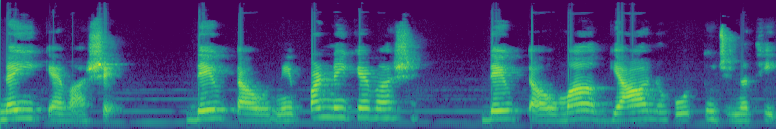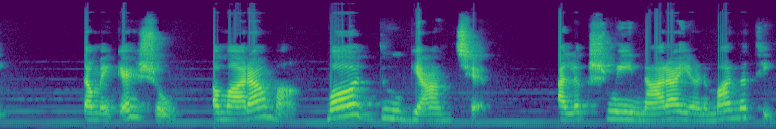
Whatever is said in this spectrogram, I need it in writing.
નહીં કહેવાશે. દેવતાઓને પણ નહીં કહેવાશે. દેવતાઓમાં જ્ઞાન હોતું જ નથી. તમે કહેશો, અમારામાં બધું જ્ઞાન છે. આ લક્ષ્મી નારાયણમાં નથી.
